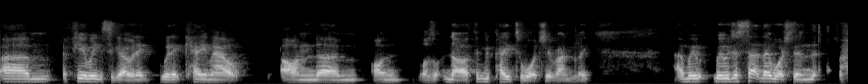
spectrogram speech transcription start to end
um, a few weeks ago when it when it came out on um, on was no, I think we paid to watch it randomly, and we we were just sat there watching. And, I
